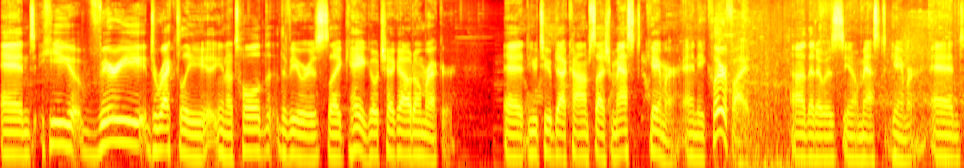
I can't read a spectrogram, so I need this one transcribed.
and he very directly, you know, told the viewers like, "Hey, go check out Ohmwrecker at YouTube.com/slash Maskedgamer," and he clarified uh, that it was, you know, Maskedgamer, and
